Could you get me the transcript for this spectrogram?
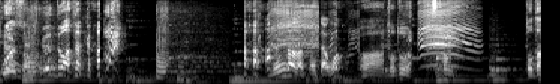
뭐였어? 면도하다가 면도 하나 뺐다고? 와 너도 참 너다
